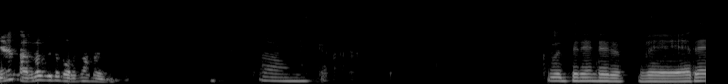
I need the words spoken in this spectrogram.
ഞാൻ കൊടുക്കാൻ കുതിരന്റെ ഒരു പേര്.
